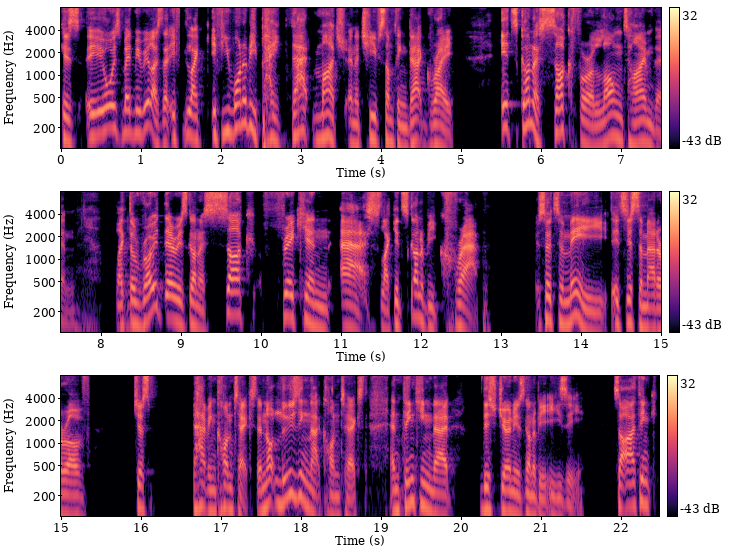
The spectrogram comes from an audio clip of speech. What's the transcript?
Because it always made me realize that if like if you want to be paid that much and achieve something that great, it's gonna suck for a long time then. Like the road there is gonna suck freaking ass. Like it's gonna be crap. So to me, it's just a matter of just having context and not losing that context and thinking that this journey is going to be easy. So I think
